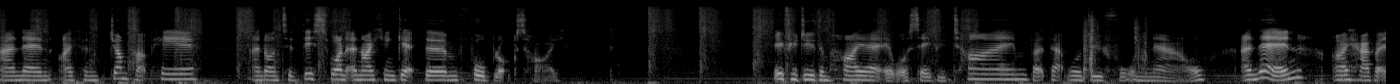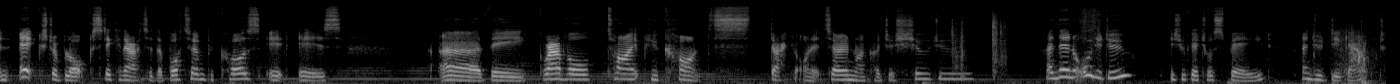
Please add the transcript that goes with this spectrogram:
and then I can jump up here and onto this one, and I can get them four blocks high. If you do them higher, it will save you time, but that will do for now. And then I have an extra block sticking out at the bottom because it is uh, the gravel type. You can't stack it on its own like I just showed you. And then all you do is you get your spade and you dig out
